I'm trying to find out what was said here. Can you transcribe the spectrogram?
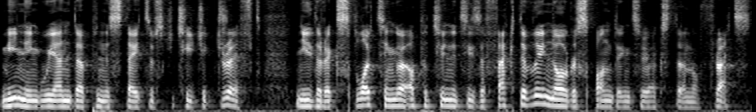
meaning we end up in a state of strategic drift, neither exploiting opportunities effectively nor responding to external threats.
